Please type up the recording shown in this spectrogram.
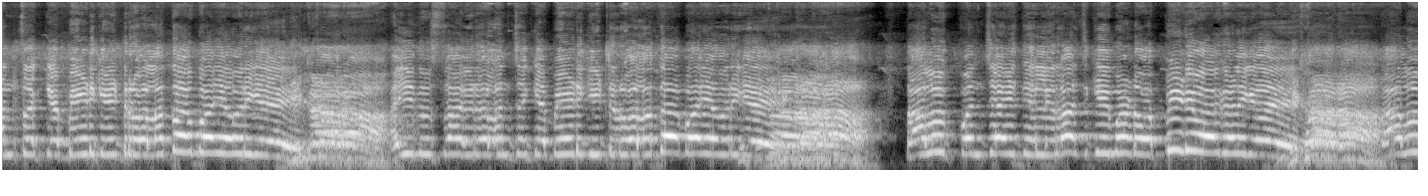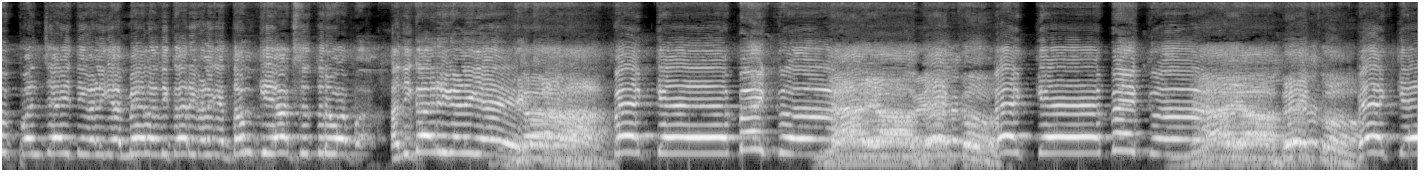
ಲಂಚಕ್ಕೆ ಬೇಡಿಕೆ ಇಟ್ಟಿರುವ ಲತಾಬಾಯಿ ಅವರಿಗೆ. ಐದು ಸಾವಿರ ಲಂಚಕ್ಕೆ ಬೇಡಿಕೆ ಇಟ್ಟಿರುವ ಲತಾಬಾಯಿ ಅವರಿಗೆ. ತಾಲೂಕ್ ಪಂಚಾಯಿತಿಯಲ್ಲಿ ರಾಜಕೀಯ ಮಾಡುವ ಪಿಡಿಒಗಳಿಗೆ ತಾಲೂಕ್ ಪಂಚಾಯಿತಿಗಳಿಗೆ ಮೇಲಧಿಕಾರಿಗಳಿಗೆ ಧಮಕಿ ಹಾಕಿಸುತ್ತಿರುವ ಅಧಿಕಾರಿಗಳಿಗೆ. ಬೇಕೇ ಬೇಕು. ಬೇಕೇ. ಬೇಕು ಬೇಕೇ.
